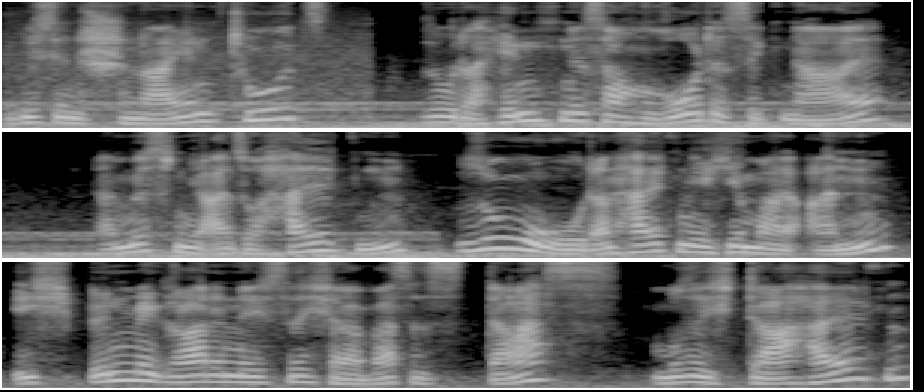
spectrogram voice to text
Ein bisschen schneien tut's. So, da hinten ist auch ein rotes Signal. Da müssen wir also halten. So, dann halten wir hier mal an. Ich bin mir gerade nicht sicher. Was ist das? Muss ich da halten?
